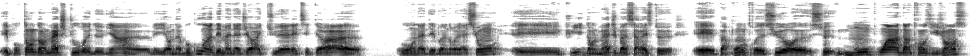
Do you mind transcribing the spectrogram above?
et pourtant, dans le match, tout redevient... euh, mais il y en a beaucoup, hein, des managers actuels, etc., euh, où on a des bonnes relations. Et, puis, dans le match, bah, ça reste... euh, et par contre, euh, sur euh, ce, mon point d'intransigeance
